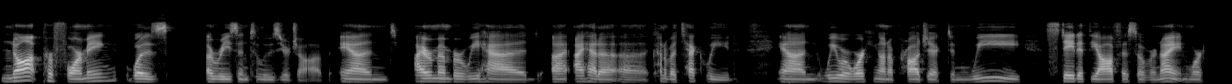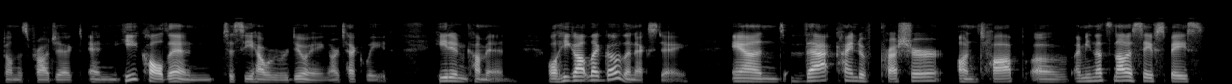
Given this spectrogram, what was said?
not performing was a reason to lose your job. And I remember we had, I, I had a, a, kind of a tech lead, and we were working on a project, and we stayed at the office overnight and worked on this project. And he called in to see how we were doing, our tech lead. He didn't come in. Well, he got let go the next day. And that kind of pressure on top of, I mean, that's not a safe space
